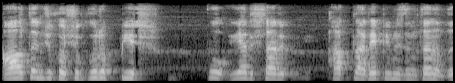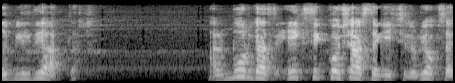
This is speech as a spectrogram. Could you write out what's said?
Altıncı koşu grup 1. Bu yarışlar atlar hepimizin tanıdığı bildiği atlar. Hani Burgaz eksik koşarsa geçilir. Yoksa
